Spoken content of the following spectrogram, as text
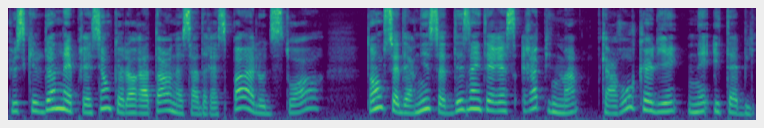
puisqu'il donne l'impression que l'orateur ne s'adresse pas à l'auditoire, donc ce dernier se désintéresse rapidement car aucun lien n'est établi.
